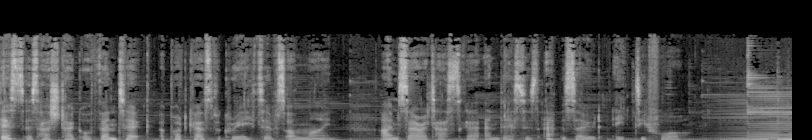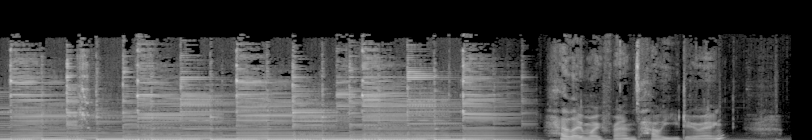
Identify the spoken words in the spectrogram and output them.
This is Hashtag Authentic, a podcast for creatives online. I'm Sara Tasker, and this is episode 84. Hello, my friends, how are you doing?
